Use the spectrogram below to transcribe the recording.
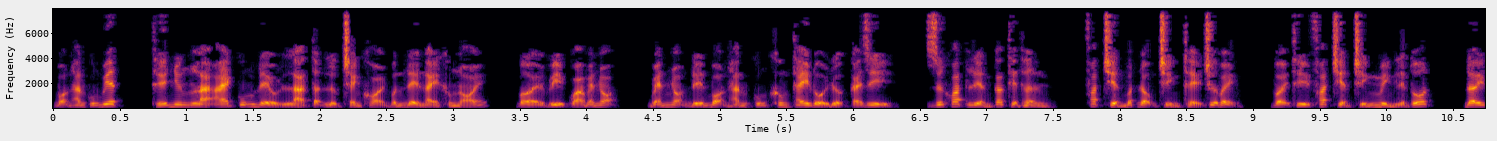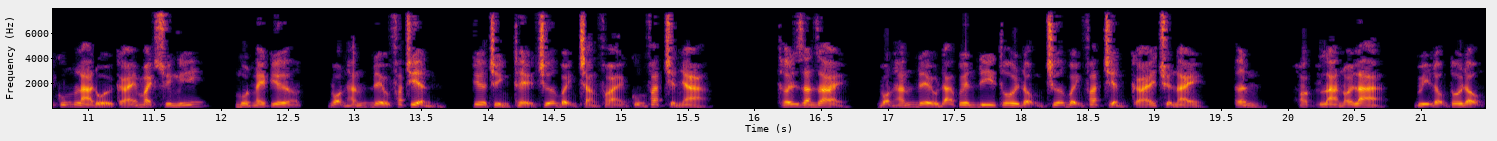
Bọn hắn cũng biết, thế nhưng là ai cũng đều là tận lực tránh khỏi vấn đề này không nói, bởi vì quá bén nhọn bén nhọn đến bọn hắn cũng không thay đổi được cái gì, dứt khoát liền các thiệt thân, phát triển bất động chỉnh thể chữa bệnh, vậy thì phát triển chính mình liền tốt, đây cũng là đổi cái mạch suy nghĩ, một ngày kia, bọn hắn đều phát triển, kia chỉnh thể chữa bệnh chẳng phải cũng phát triển nha. Thời gian dài, bọn hắn đều đã quên đi thôi động chữa bệnh phát triển cái chuyện này, ân, hoặc là nói là, bị động tôi động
